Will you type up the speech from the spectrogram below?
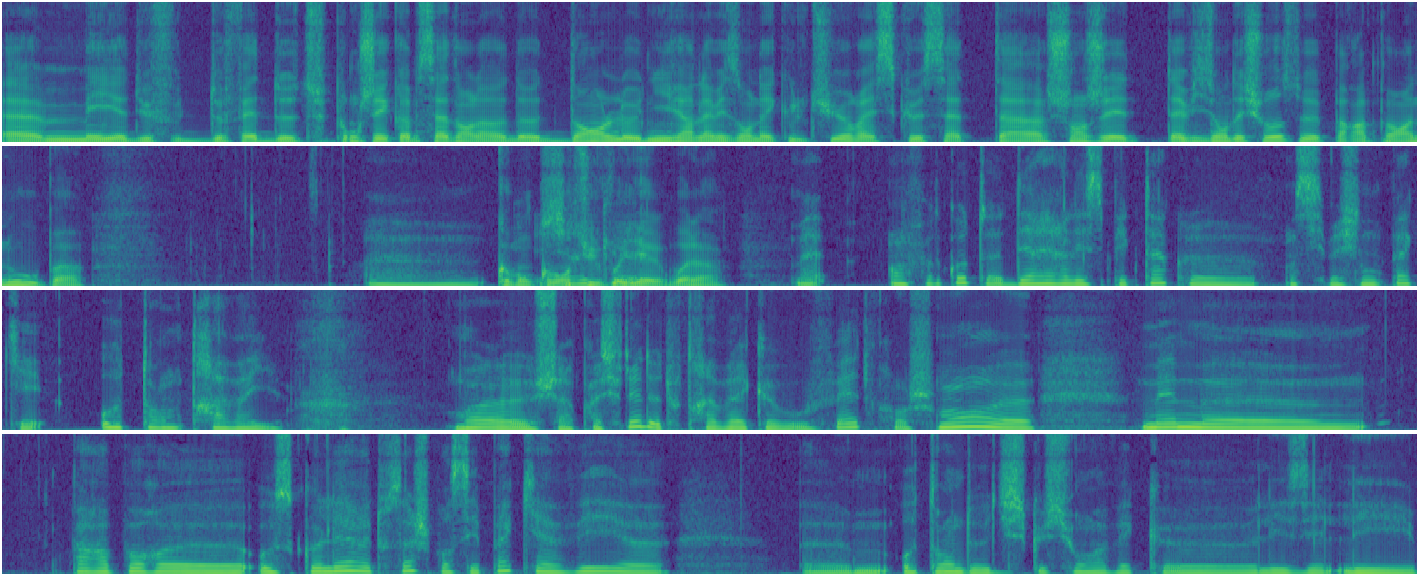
Euh, mais du, de fait de se plonger comme ça dans, dans l'univers de la maison de la culture, est-ce que ça t'a changé ta vision des choses par rapport à nous ou pas? Comment, comment tu le voyais voilà en fin de compte, derrière les spectacles, on s'imagine pas qu'il y ait autant de travail. Moi, euh, je suis impressionnée de tout le travail que vous faites, franchement. Euh, même euh, par rapport au scolaire et tout ça, je pensais pas qu'il y avait autant de discussions avec les, les,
